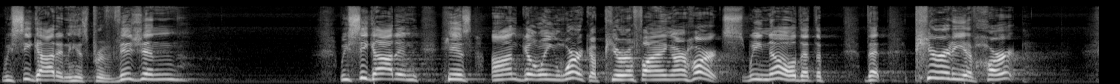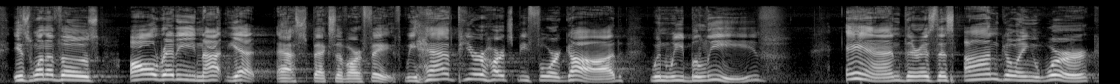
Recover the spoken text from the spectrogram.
we see God in His provision. We see God in His ongoing work of purifying our hearts. We know that, the, that purity of heart is one of those already not yet aspects of our faith. We have pure hearts before God when we believe, and there is this ongoing work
